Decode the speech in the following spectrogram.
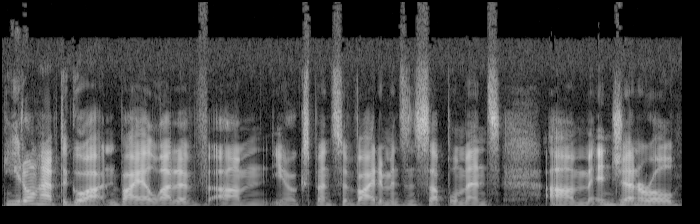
you don't have to go out and buy a lot of um, you know expensive vitamins and supplements. Um, in general,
